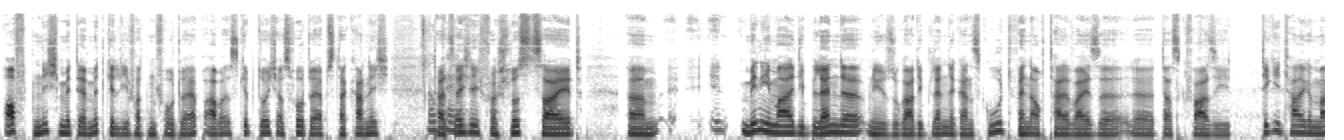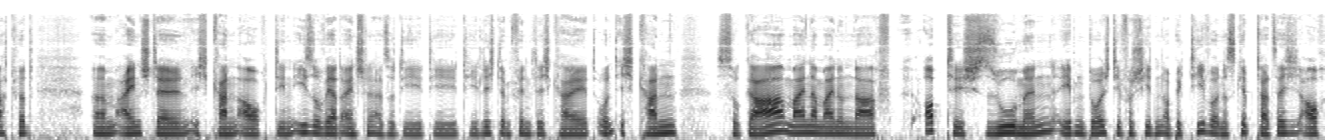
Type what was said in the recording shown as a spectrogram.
oft nicht mit der mitgelieferten Foto-App, aber es gibt durchaus Foto-Apps, da kann ich okay. tatsächlich Verschlusszeit, ähm, minimal die Blende, nee, sogar die Blende ganz gut, wenn auch teilweise äh, das quasi digital gemacht wird, ähm, einstellen. Ich kann auch den ISO-Wert einstellen, also die, die, die Lichtempfindlichkeit und ich kann sogar meiner Meinung nach optisch zoomen, eben durch die verschiedenen Objektive. Und es gibt tatsächlich auch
